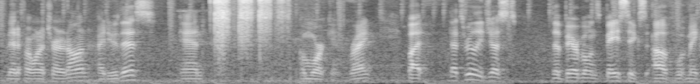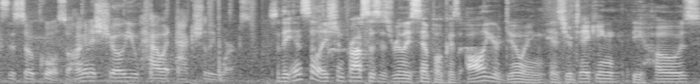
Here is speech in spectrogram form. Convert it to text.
And then if I wanna turn it on, I do this and I'm working, right? But that's really just the bare bones basics of what makes this so cool. So I'm gonna show you how it actually works. So the installation process is really simple because all you're doing is you're taking the hose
